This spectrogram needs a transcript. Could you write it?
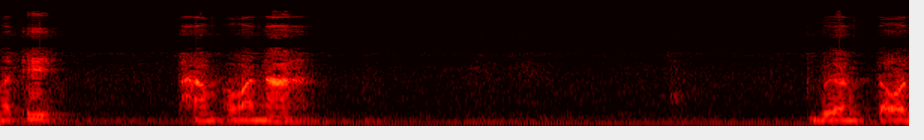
มาธิทำภาวนา เบื้องต้น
